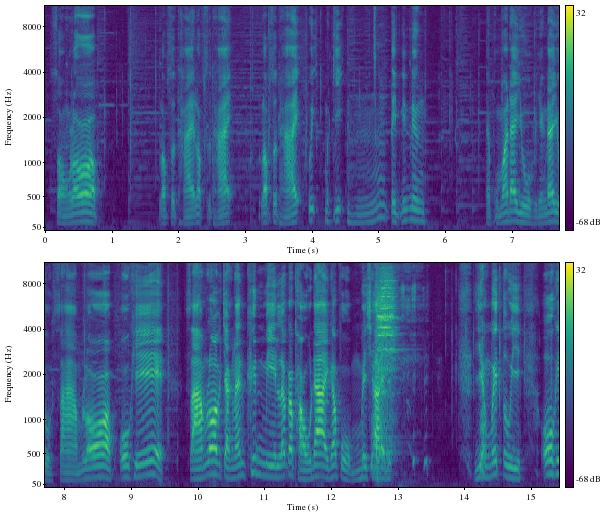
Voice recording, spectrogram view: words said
2 รอบ รอบสุดท้าย รอบสุดท้าย รอบสุดท้ายอุ้ยเมื่อกี้ติดนิดนึง แต่ผมว่าได้อยู่ยังได้อยู่ 3 รอบโอเค 3 รอบจากนั้นขึ้นมีนแล้วก็เผาได้ครับผมไม่ใช่ ยังไม่ตุย โอเค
